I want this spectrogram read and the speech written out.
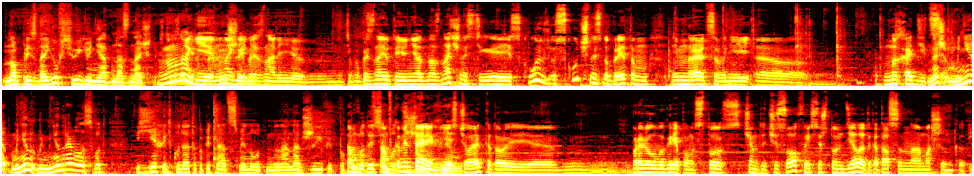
но признаю всю ее неоднозначность. Ну, многие, многие признали ее, типа, признают ее неоднозначность и ску- скучность, но при этом им нравится в ней э, находиться. Знаешь, мне, мне, мне нравилось вот ехать куда-то по 15 минут на, на джипе, по, по там, вот этим там в вот комментариях джунглям. есть человек, который э, провел в игре, по-моему, 100 с чем-то часов, и все, что он делал, это катался на машинках. И-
